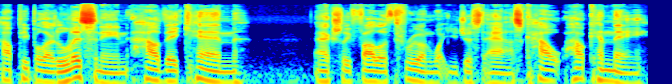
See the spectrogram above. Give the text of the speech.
how people are listening, how they can actually follow through on what you just asked. How how can they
